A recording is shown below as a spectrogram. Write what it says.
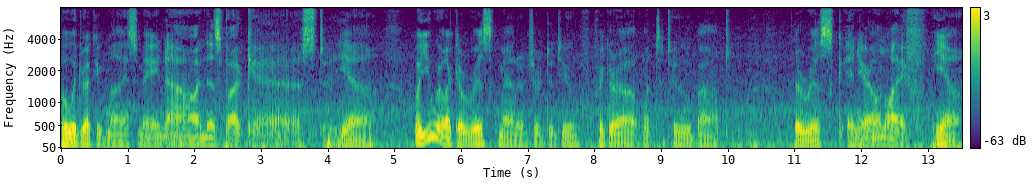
Who would recognize me now in this podcast? Yeah. Well, you were like a risk manager. Did you figure out what to do about the risk in your own life? Yeah.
